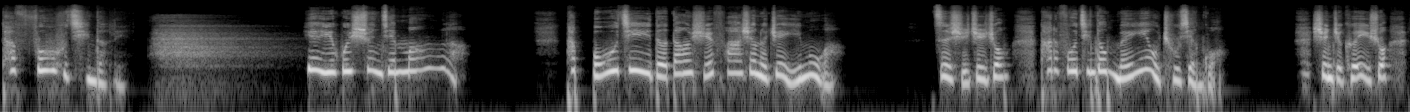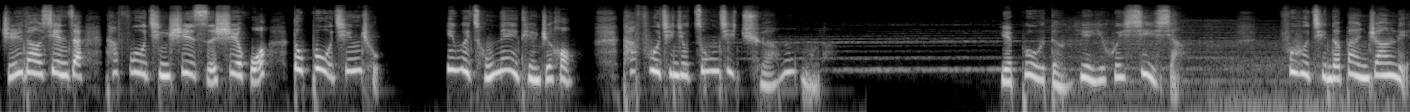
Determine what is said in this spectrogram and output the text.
他父亲的脸。叶一辉瞬间懵了，他不记得当时发生了这一幕啊！自始至终，他的父亲都没有出现过。甚至可以说，直到现在，他父亲是死是活都不清楚，因为从那天之后，他父亲就踪迹全无了。也不等叶一辉细想，父亲的半张脸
